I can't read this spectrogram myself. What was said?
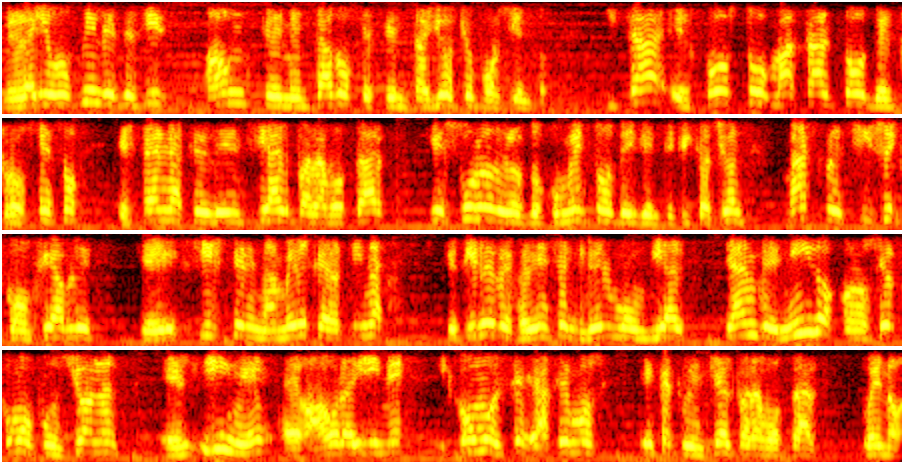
en el año 2000, es decir, ha incrementado 68%. Quizá el costo más alto del proceso está en la credencial para votar, que es uno de los documentos de identificación más preciso y confiable que existen en América Latina, que tiene referencia a nivel mundial, que han venido a conocer cómo funcionan el INE, eh, ahora INE, y cómo hacemos esta credencial para votar. Bueno,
